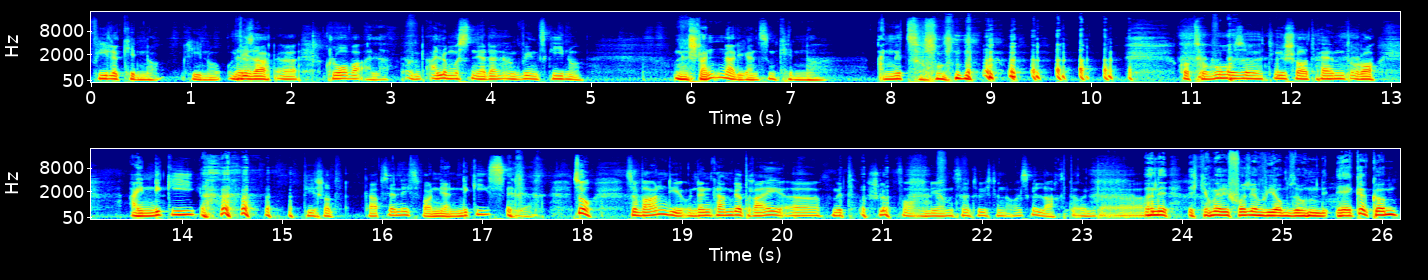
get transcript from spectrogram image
viele Kinder im Kino. Und wie gesagt, äh, Chlor war alle. Und alle mussten ja dann irgendwie ins Kino. Und dann standen da die ganzen Kinder. Angezogen. Kurze Hose, T-Shirt, Hemd oder ein Nicky. T-Shirt gab es ja nicht, es waren ja Nickys. So, so waren die. Und dann kamen wir drei äh, mit Schlüpfer und die haben uns natürlich dann ausgelacht. Und äh, Und ich, kann mir nicht vorstellen, wie ihr um so die Ecke kommt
